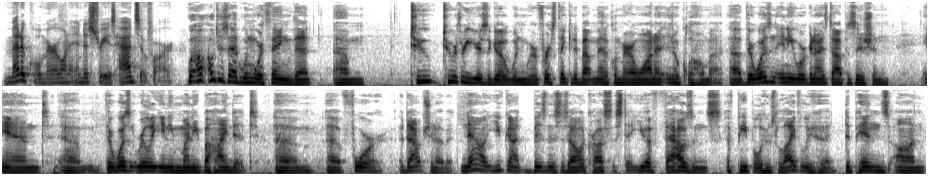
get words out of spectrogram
medical marijuana industry has had so far? Well, I'll just add one more thing that. Um, two two or three years ago when we were first thinking about medical marijuana in Oklahoma, uh, there wasn't any organized opposition, and um, there wasn't really any money behind it um, uh, for adoption of it. Now you've got businesses all across the state. You have thousands of people whose livelihood depends on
